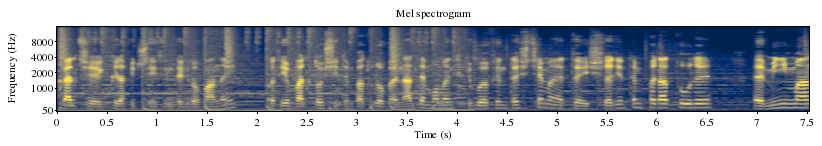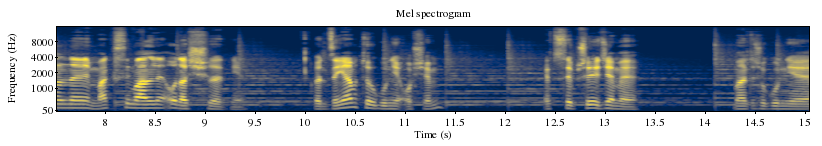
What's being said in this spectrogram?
karcie graficznej zintegrowanej oraz jej wartości temperaturowe na ten moment, jakie były w tym teście. Mamy tutaj średnie temperatury, e, minimalne, maksymalne oraz średnie. Rdzenia mamy to ogólnie 8. Jak sobie przejedziemy, mamy też ogólnie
